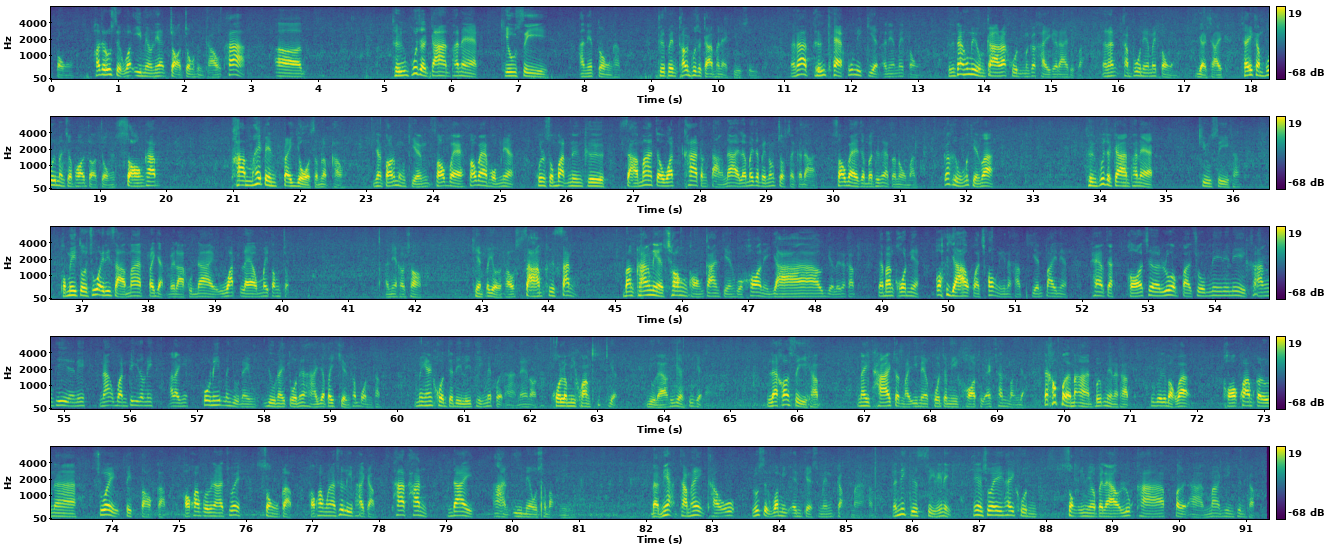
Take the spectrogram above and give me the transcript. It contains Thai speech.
ตรงเขาจะรู้สึกว่าอีเมลเนี้ยจาะจงถึงเขาถ้าถึงผู้จัดการแผนก QC อันนี้ตรงครับ คือเป็นเขาเป็นผู้จัดการแผนก QC แต่ถ้าถึงแขกผู้มีเกียรติอันนี้ไม่ตรง ถึงท่านผู้มีอุปการะคุณมันก็ใครก็ได้ถูกปะดังนั้นคำพูดนี้ไม่ตรง อย่าใช้ ใช้คำพูดที่มันเฉพาะเจาะจงสองครับทำให้เป็นประโยชน์สำหรับเขา อย่างตอนที่ผมเขียนซอฟต์แวร์ ซอฟต์แวร์ผมเนี่ย คุณสมบัติหนึ่งคือสามารถจะวัดค่าต่างๆ ได้ แล้วไม่จำเป็นต้องจดใส่กระดาษ ซอฟต์แวร์จะบันทึกอัตโนมัติ ก็คือผมก็เขียนว่า ถึงผู้จัดการแผนก QC ครับ ผมมีตัวช่วยที่สามารถประหยัดเวลาคุณได้ วัดแล้วไม่ต้องจด อันนี้เขาชอบ เขียนประโยชน์เขาสามคือสั้น บางครั้งเนี่ยช่องของการเขียนหัวข้อเนี่ยยาวเหยียดเลยนะครับ แต่บางคนเนี่ยก็ยาวกว่าช่องนี้นะครับ เขียนไปเนี่ย แทบจะขอเชิญร่วมประชุมนี่นี่นี่ครั้งที่นี้ณวันที่เท่านี้อะไรอย่างนี้ พวกนี้มันอยู่ในอยู่ในตัวเนื้อหาอย่าไปเขียนข้างบนครับ ไม่งั้นคนจะดีลีทิ้งไม่เปิดอ่านแน่นอน คนเรามีความขี้เกียจอยู่แล้วที่จะขี้เกียจอ่านและข้อ 4 ครับ ในท้ายจดหมายอีเมลควรจะมี call to action บางอย่าง ถ้าเขาเปิดมาอ่านปุ๊บเนี่ยนะครับคุณก็จะบอกว่า ขอความกรุณาช่วยติดต่อกลับ ขอความกรุณาช่วยส่งกลับ ขอความกรุณาช่วยรีพายกลับ ถ้าท่านได้อ่านอีเมลฉบับนี้ แบบนี้ทำให้เขารู้สึกว่ามี engagement กลับมาครับ และนี่คือ4เทคนิคที่จะช่วยให้คุณส่งอีเมลไปแล้ว ลูกค้าเปิดอ่านมากยิ่งขึ้นครับ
